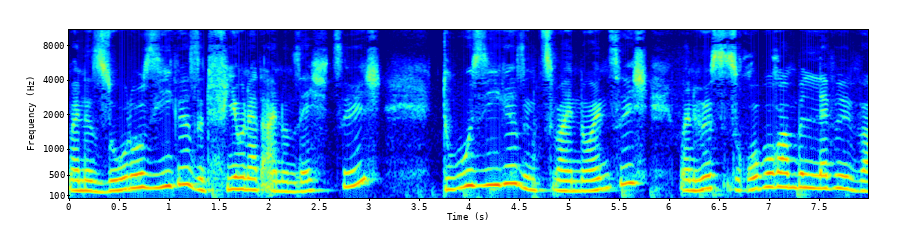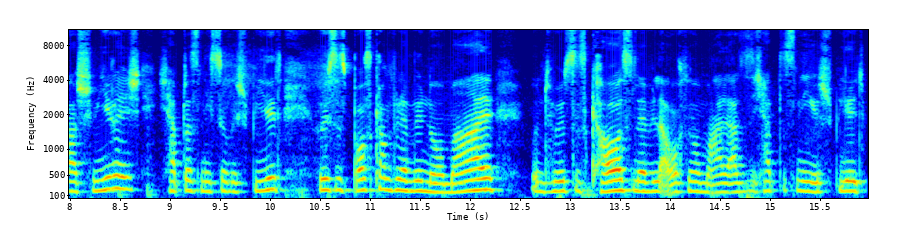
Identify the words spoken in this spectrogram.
Meine Solo-Siege sind 461. Duo-Siege sind 92. Mein höchstes Roborumble-Level war schwierig. Ich habe das nicht so gespielt. Höchstes Bosskampf-Level normal und höchstes Chaos-Level auch normal. Also ich habe das nie gespielt.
